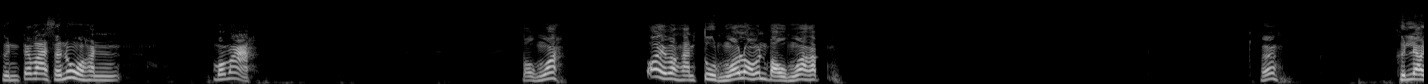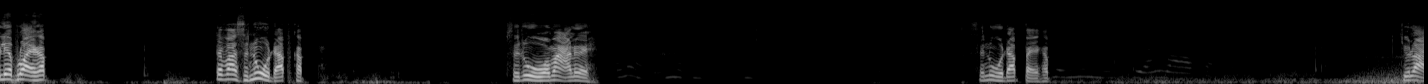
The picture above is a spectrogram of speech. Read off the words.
ขึ้นแต่ว่าสนูหันบ่มาเบาหัว โอ้ยบางหันตูดหัวลงมันเบาหัวครับเฮ้ยขึ้นแล้วเรียบร้อยครับ แต่ว่าสนูดับครับ สนูบ่มาเลย สนูดับไปครับ จุฬา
